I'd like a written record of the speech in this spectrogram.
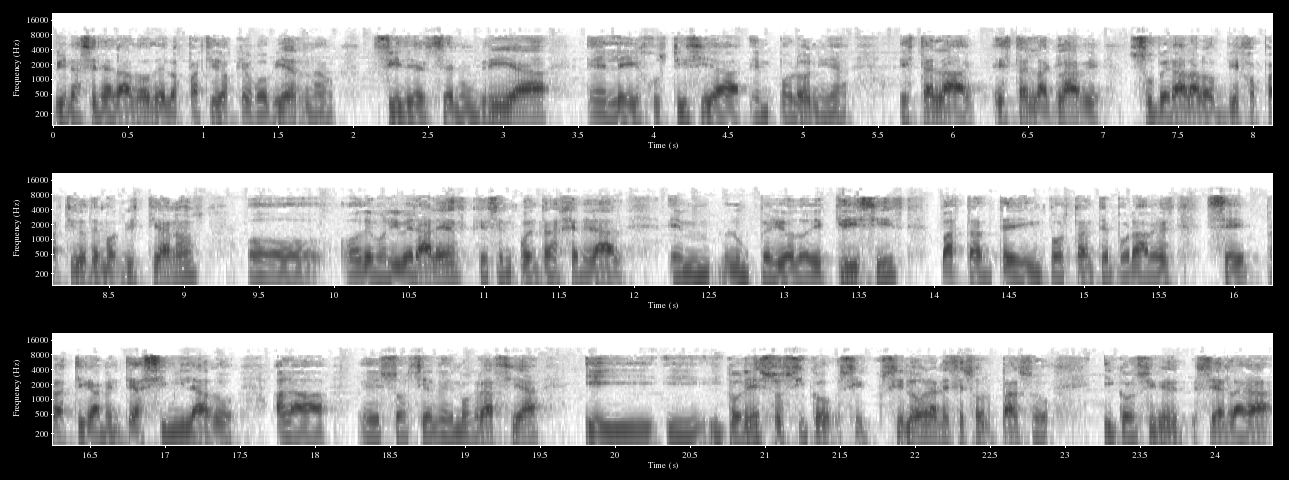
bien ha señalado, de los partidos que gobiernan, Fidesz en Hungría, eh, Ley y Justicia en Polonia. Esta es, la, esta es la clave, superar a los viejos partidos democristianos o, o demoliberales que se encuentran en general en, un periodo de crisis bastante importante por haberse prácticamente asimilado a la eh, socialdemocracia y, con eso, si, si, logran ese sorpaso y consiguen ser la,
